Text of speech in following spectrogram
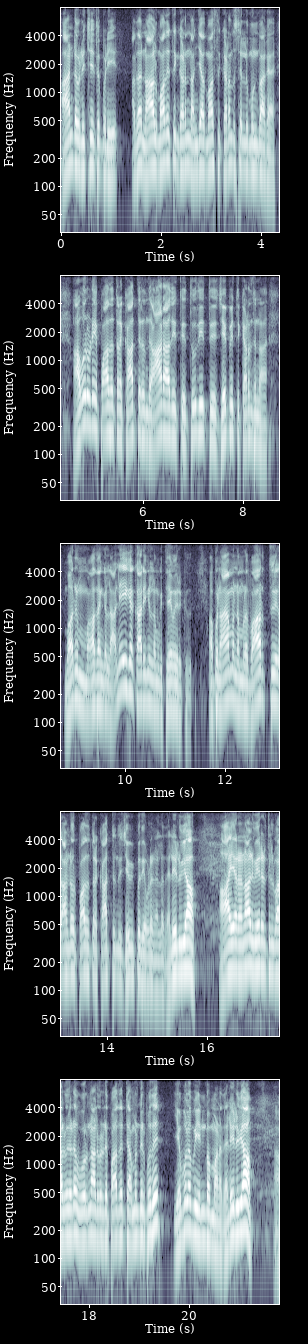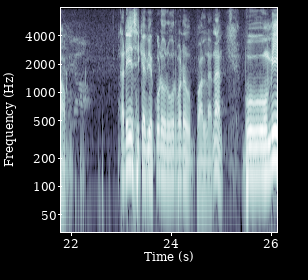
ஆண்டவர் நிச்சயத்தப்படி அதான் நாலு மாதத்தையும் கடந்து அஞ்சாவது மாதத்துக்கு கடந்து செல்லும் முன்பாக அவருடைய பாதத்தில் காத்திருந்து ஆராதித்து துதித்து ஜெபித்து கடந்துனா வரும் மாதங்கள் அநேக காரியங்கள் நமக்கு தேவை இருக்குது. அப்போ நாம் நம்மளை வார்த்து ஆண்டவர் பாதத்தில் காத்திருந்து ஜெபிப்பது எவ்வளோ நல்லது. அலையிலுயா ஆயிரம் நாள் வேறு இடத்தில் வாழ்வதை விட ஒரு நாள் அவருடைய பாதத்தை அமர்ந்திருப்பது எவ்வளவு இன்பமானது. அலையிலுயா ஆம். கடைசி கவியை கூட ஒரு ஒரு படம் பாடலன்னா பூமி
